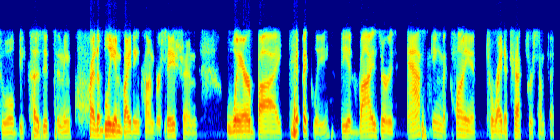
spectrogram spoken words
tool because it's an incredibly inviting conversation whereby typically the advisor is asking the client to write a check for something.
